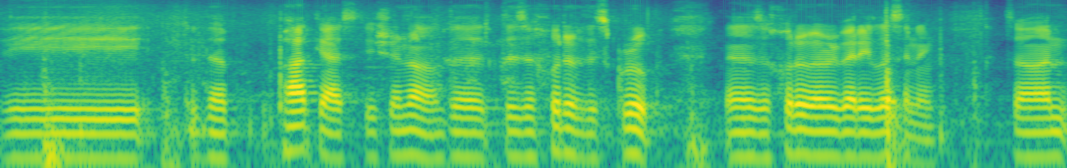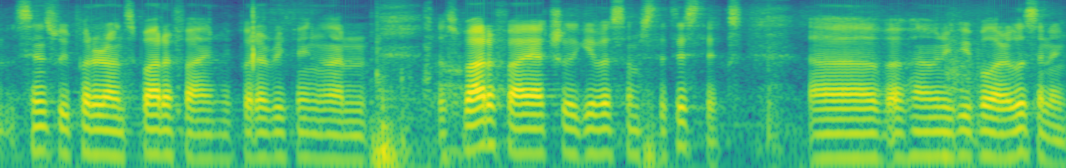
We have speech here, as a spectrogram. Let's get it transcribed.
the the podcast you should know the the zechut of this group and the zechut of everybody listening. So on, since we put it on Spotify we put everything on so Spotify, actually give us some statistics of, of how many people are listening.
